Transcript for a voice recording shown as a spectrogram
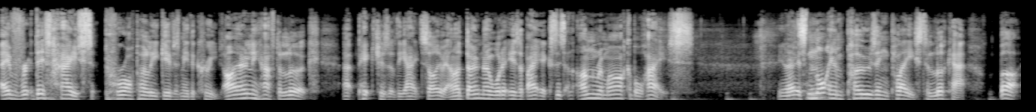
Every this house properly gives me the creep. I only have to look at pictures of the outside of it, and I don't know what it is about it because it's an unremarkable house. You know, it's uh, not an imposing place to look at, but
